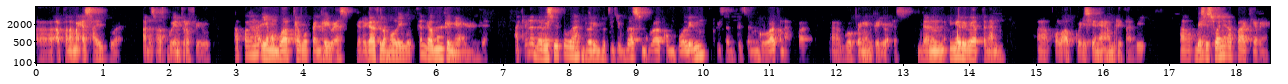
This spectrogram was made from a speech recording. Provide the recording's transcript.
uh, apa namanya SI gue pada saat gue interview apa yang membuat kamu pengen ke US gara-gara film Hollywood kan nggak mungkin ya gitu. akhirnya dari situ lah 2017 gue kumpulin reason-reason gue kenapa uh, gue pengen ke US dan ini relate dengan uh, follow up question yang Amri tadi. Uh, beasiswanya apa akhirnya?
